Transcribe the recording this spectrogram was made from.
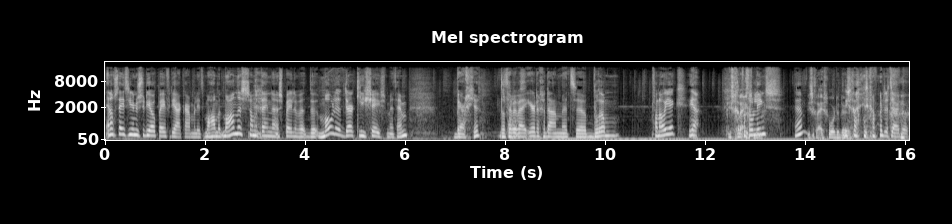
En nog steeds hier in de studio PvdA-kamerlid Mohammed Mohandes. Zometeen eh, spelen we de molen der clichés met hem. Bergje. Dat hebben wij eerder gedaan met eh, Bram van Ooyek. Ja, Die is van grijs. GroenLinks. Ja? Die is grijs geworden. Die Dus. is grijs geworden daardoor.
